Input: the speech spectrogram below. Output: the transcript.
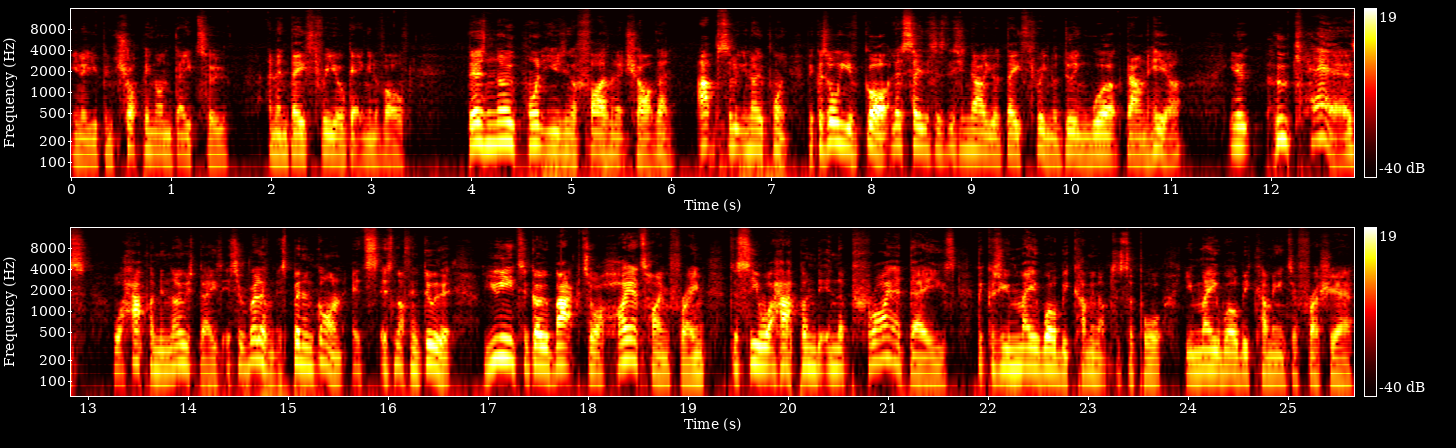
You know, you've been chopping on day two, and then day three you're getting involved. There's no point in using a five minute chart then. Absolutely no point because all you've got. Let's say this is this is now your day three, and you're doing work down here you know, who cares what happened in those days, it's irrelevant. It's been and gone. It's it's nothing to do with it. You need to go back to a higher time frame to see what happened in the prior days because you may well be coming up to support. You may well be coming into fresh air.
